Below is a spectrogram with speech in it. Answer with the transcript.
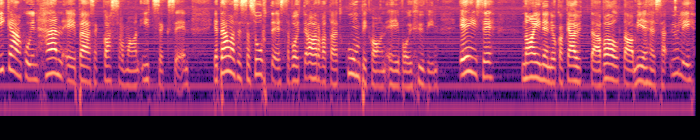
Ikään kuin hän ei pääse kasvamaan itsekseen. Ja tällaisessa suhteessa voitte arvata, että kumpikaan ei voi hyvin. Ei se nainen, joka käyttää valtaa miehensä yli,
